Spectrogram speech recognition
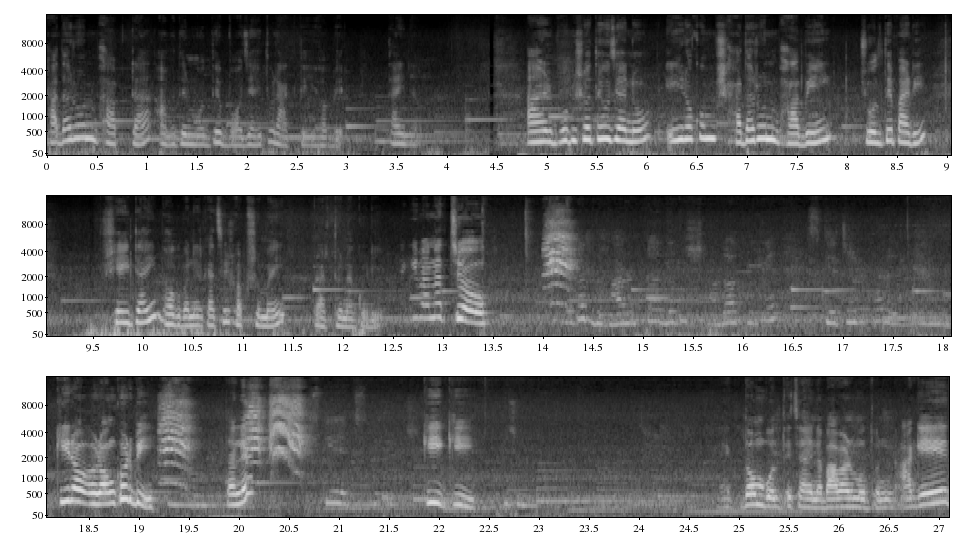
সাধারণ ভাবটা আমাদের মধ্যে বজায় তো রাখতেই হবে তাই না? আর ভবিষ্যতেও যেন এই রকম সাধারণভাবেই চলতে পারি সেইটাই ভগবানের কাছে সবসময় প্রার্থনা করি। কি বানাচ্ছ? কি রং করবি? তাহলে? কি কি? একদম বলতে চায় না, বাবার মতন। আগে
